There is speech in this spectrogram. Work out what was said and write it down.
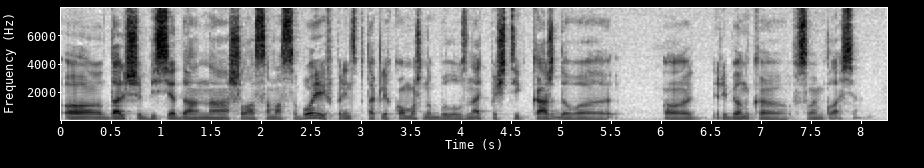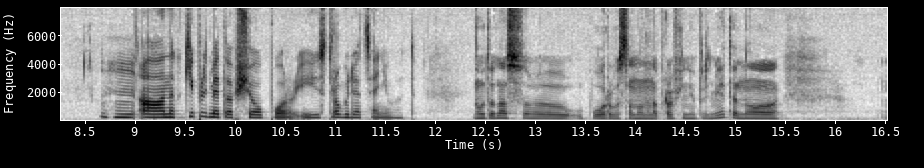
э, дальше беседа, она шла сама собой, и, в принципе, так легко можно было узнать почти каждого Э, ребенка в своем классе. Uh-huh. А на какие предметы вообще упор и строго ли оценивают? Ну вот у нас э, упор в основном на профильные предметы, но у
